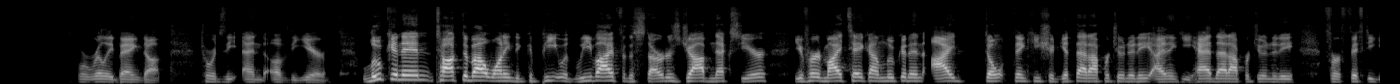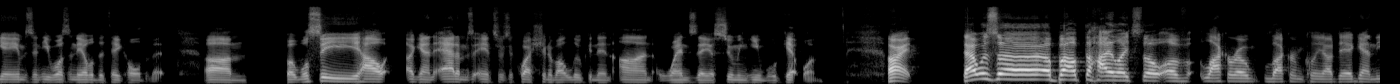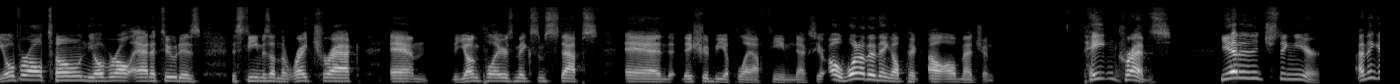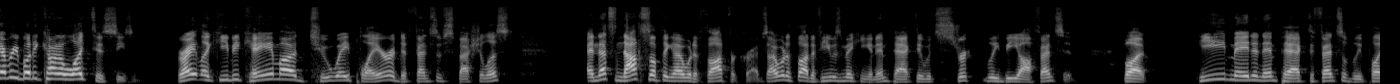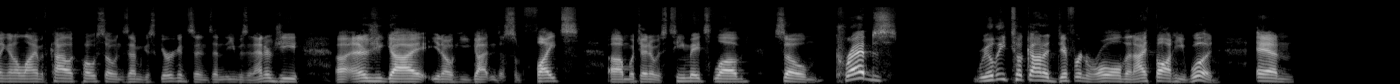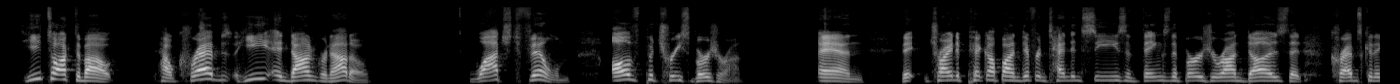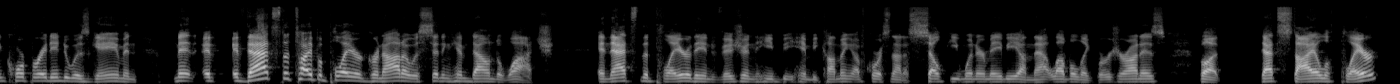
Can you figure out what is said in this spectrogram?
were really banged up towards the end of the year. Luukkonen talked about wanting to compete with Levi for the starter's job next year. You've heard my take on Luukkonen. I don't think he should get that opportunity. I think he had that opportunity for 50 games and he wasn't able to take hold of it. Um, but we'll see how, again, Adams answers a question about Luukkonen on Wednesday, assuming he will get one. All right. That was uh, about the highlights, though, of locker room locker room cleanout day. Again, the overall tone, the overall attitude is this team is on the right track, and the young players make some steps, and they should be a playoff team next year. Oh, one other thing I'll pick, I'll, I'll mention: Peyton Krebs. He had an interesting year. I think everybody kind of liked his season, right? Like he became a two way player, a defensive specialist. And that's not something I would have thought for Krebs. I would have thought if he was making an impact, it would strictly be offensive. But he made an impact defensively playing on a line with Kyle Okposo and Zemgus Girgensons, and he was an energy uh, energy guy. You know, he got into some fights, um, which I know his teammates loved. So Krebs really took on a different role than I thought he would, and he talked about how Krebs, he and Don Granato watched film of Patrice Bergeron, and trying to pick up on different tendencies and things that Bergeron does that Krebs can incorporate into his game. And man, if if that's the type of player Granato is sitting him down to watch, and that's the player they envision he be, him becoming. Of course, not a Selke winner maybe on that level like Bergeron is, but that style of player.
